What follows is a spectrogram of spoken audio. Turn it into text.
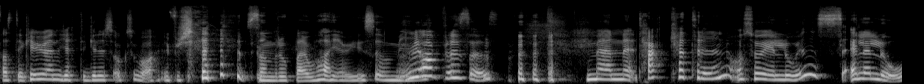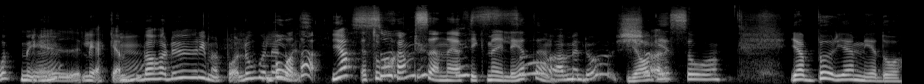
Fast det kan ju en jättegris också vara i och för sig. Som ropar Why are you so mean? Ja, precis. Men tack Katrin. Och så är Louise, eller Lo, med i leken. Vad har du rimmat på? Lo eller Båda. Louise? Jaså, Jag tog chansen när jag fick möjligheten. Så. Ja, men då kör. Jag är så... Jag börjar med då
